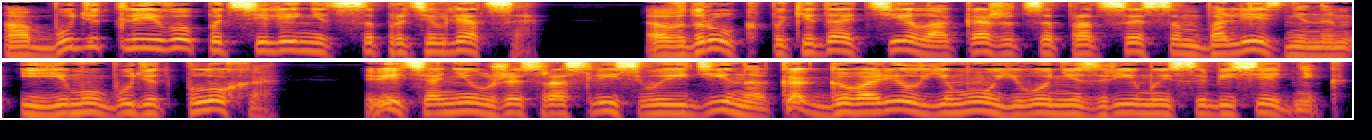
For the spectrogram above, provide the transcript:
а будет ли его подселенец сопротивляться? Вдруг покидать тело окажется процессом болезненным, и ему будет плохо, ведь они уже срослись воедино, как говорил ему его незримый собеседник.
